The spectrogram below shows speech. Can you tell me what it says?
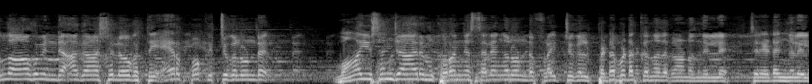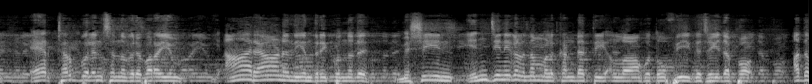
അള്ളാഹുവിന്റെ ആകാശലോകത്തെ എയർ പോക്കറ്റുകളുണ്ട് വായുസഞ്ചാരം കുറഞ്ഞ സ്ഥലങ്ങളുണ്ട്. ഫ്ലൈറ്റുകൾ പിടപെടക്കുന്നത് കാണുന്നില്ലേ. ചിലയിടങ്ങളിൽ എയർ ടർബുലൻസ് എന്നവർ പറയും ആരാണ് നിയന്ത്രിക്കുന്നത്? മെഷീൻ എഞ്ചിനുകൾ നമ്മൾ കണ്ടെത്തി അള്ളാഹു തൗഫീഖ് ചെയ്തപ്പോ അത്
